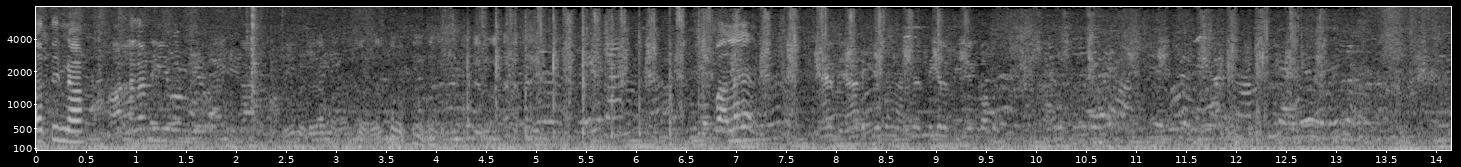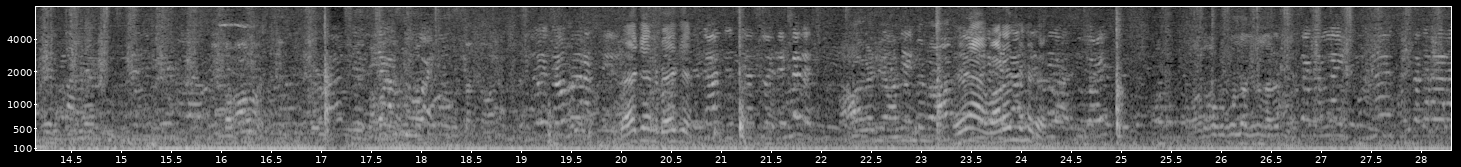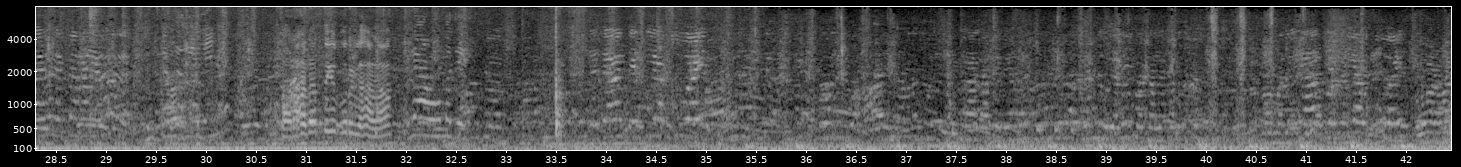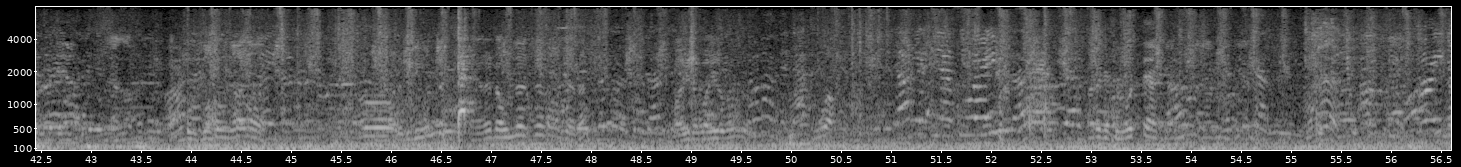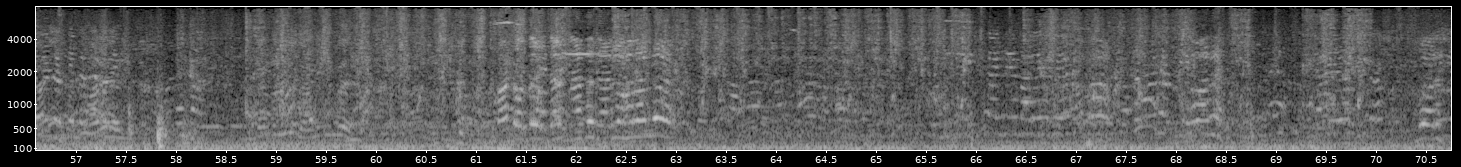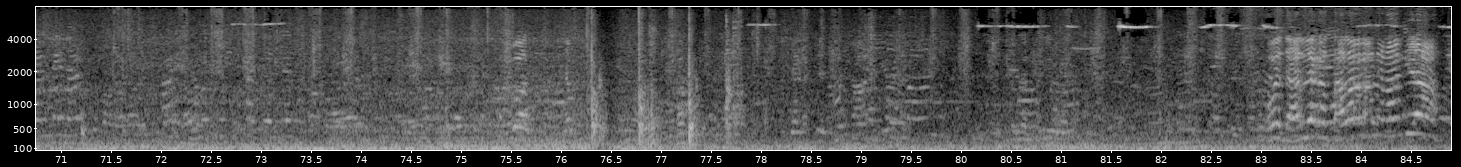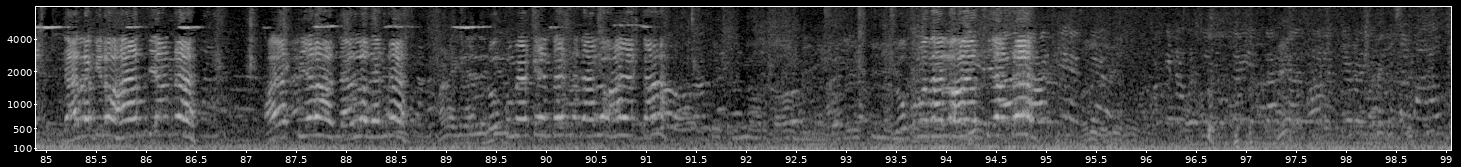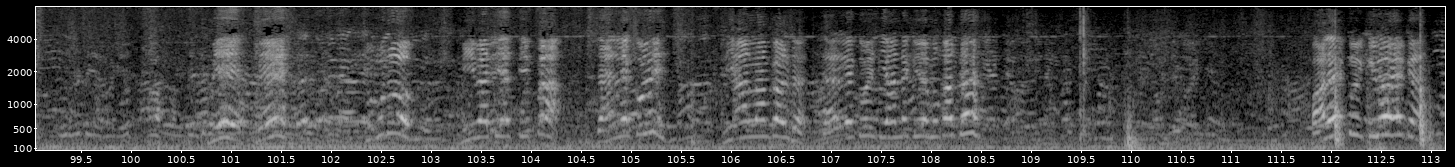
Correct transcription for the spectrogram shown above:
උඹත් ඉන්නා. බලගන්න. බෑ කියන්න බෑ කියන්න. එයා වරන් මෙහෙට. තරහටත් එක කර ගහනවා. කොහොම ගන්නවා. ඔව්. ඉතින් එන ඩවුන්ලෝඩ් කරනවා මට. වයිර වයිර වයිර. අර ෂෝට් එකක් ගන්න. Thank you. දැල්ලෙකුයි නිහාල් අංකල්ට. දැල්ලෙකුයි තියන්න කිව්වේ මොකද්ද? බලෙකුයි කිලෝ එක.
